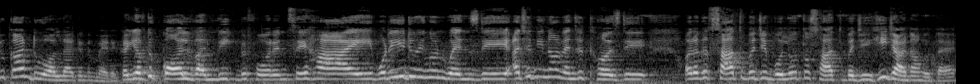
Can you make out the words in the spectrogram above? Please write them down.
You can't do all that in America you have to call one week before and say hi what are you doing on Wednesday अच्छा नहीं ना वेंसडे थर्सडे और अगर सात बजे बोलो तो सात बजे ही जाना होता है।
